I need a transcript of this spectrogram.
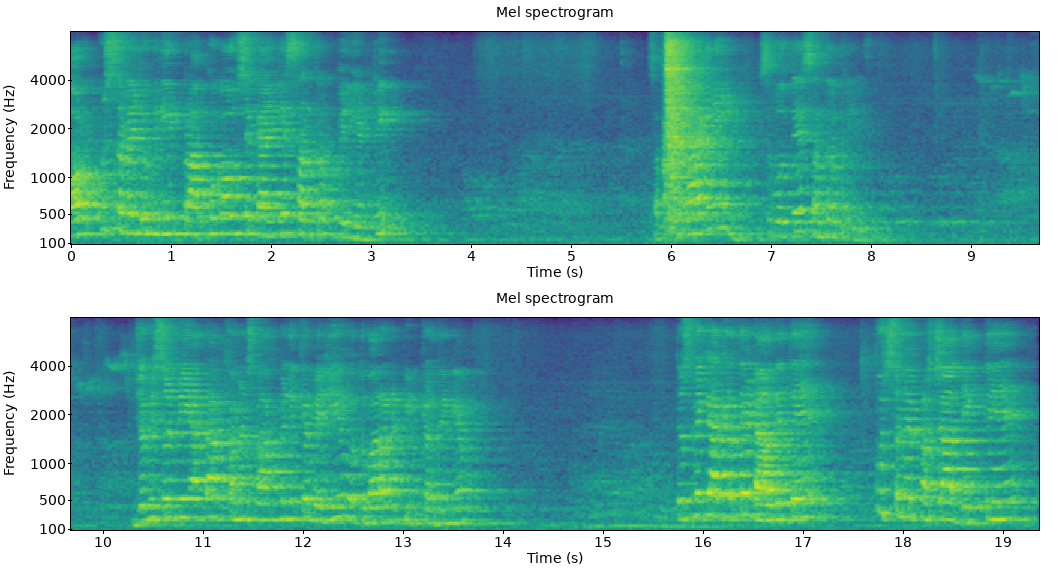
और उस समय जो विलियन प्राप्त होगा, उसे कहेंगे संतृप्त विलियन ठीक? सब नहीं? इसे बोलते हैं संतृप्त विलियन जो भी समझ नहीं आता, आप कमेंट्स बॉक्स में लिख कर भेजिए, वो दोबारा रिपीट कर देंगे तो उसमें क्या करते हैं? डाल देते हैं। कुछ समय पश्चात देखते हैं।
